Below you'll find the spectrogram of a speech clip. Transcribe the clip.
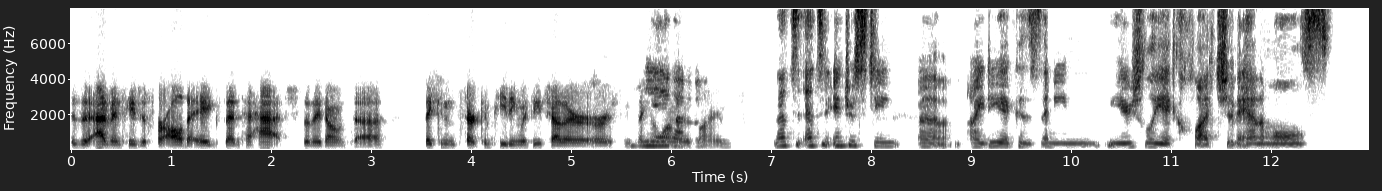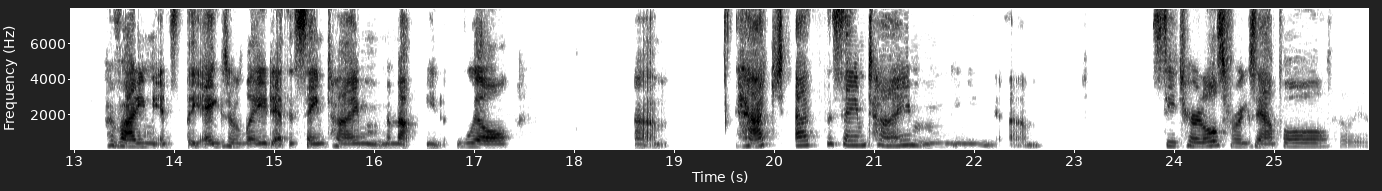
is it advantageous for all the eggs then to hatch so they don't uh they can start competing with each other or something yeah. along those lines that's that's an interesting um, idea because i mean usually a clutch of animals providing it's the eggs are laid at the same time you know will um, hatch at the same time. Um, sea turtles, for example, oh, yeah.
